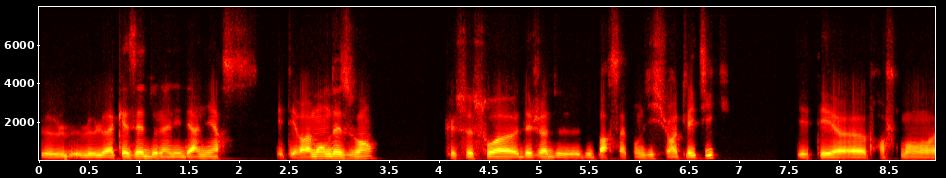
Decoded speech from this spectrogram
le, le, la casette de l'année dernière était vraiment décevant, que ce soit déjà de, de par sa condition athlétique, qui était franchement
